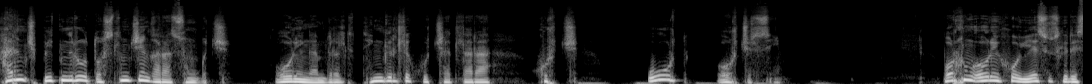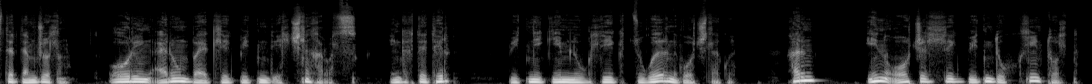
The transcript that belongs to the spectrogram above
Харин ч бидэн рүү тусламжийн гараа сунгаж өөрийн амьдралд тэнгэрлэг хүч чадлаараа хүрч үрд өөрчилсөн юм. Бурхан өөрийнхөө Есүс Христээр дамжуулан өөрийн ариун байдлыг бидэнд илчлэн харуулсан. Ингэхдээ тэр бидний гим нүглийг зүгээр нэг уучлаагүй. Харин Энэ уучлалыг бидэнд өгөхийн тулд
